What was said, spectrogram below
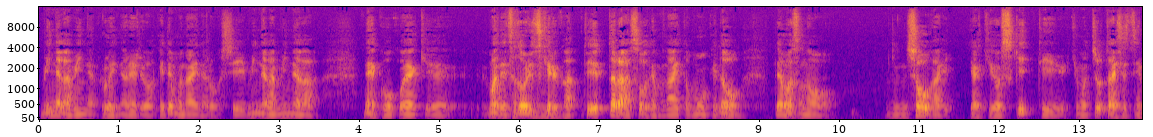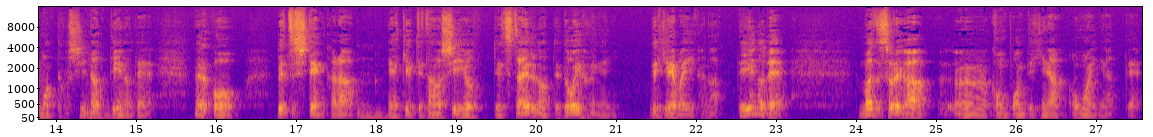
みんながみんなプロになれるわけでもないだろうしみんながみんながね高校野球までたどり着けるかって言ったらそうでもないと思うけど、でもその、うん生涯野球を好きっていう気持ちを大切に持ってほしいなっていうので、なんかこう別視点から野球って楽しいよって伝えるのってどういうふうにできればいいかなっていうのでまずそれが、うん、根本的な思いにあって。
